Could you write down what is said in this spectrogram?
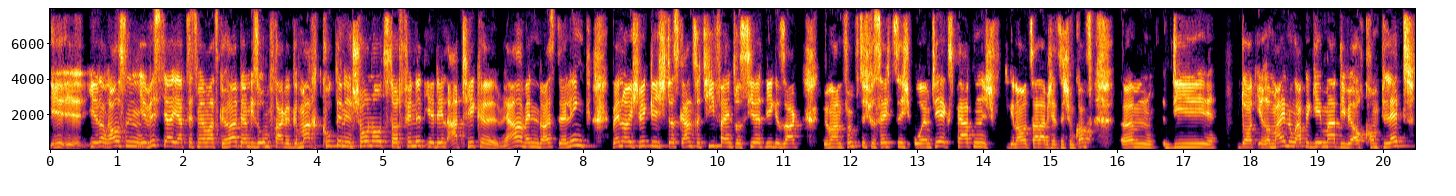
ihr da draußen, ihr wisst ja, ihr habt es jetzt mehrmals gehört, wir haben diese Umfrage gemacht. Guckt in den Show Notes, dort findet ihr den Artikel. Ja, wenn da ist der Link. Wenn euch wirklich das Ganze tiefer interessiert, wie gesagt, wir waren 50 bis 60 OMT-Experten. Ich, die genaue Zahl habe ich jetzt nicht im Kopf, ähm, die dort ihre Meinung abgegeben hat, die wir auch komplett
